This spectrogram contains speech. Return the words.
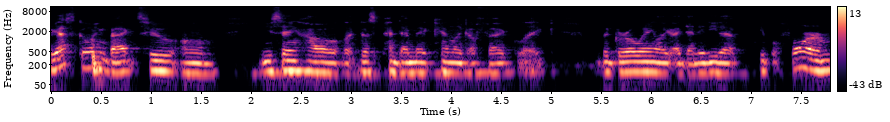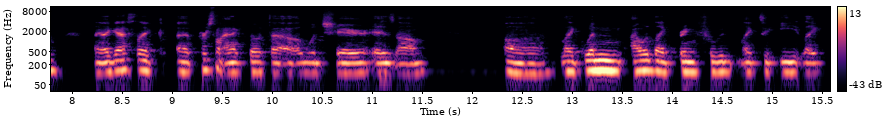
I guess going back to um, you saying how like this pandemic can like affect like the growing like identity that people form. Like I guess like a personal anecdote that I would share is um uh like when I would like bring food like to eat like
